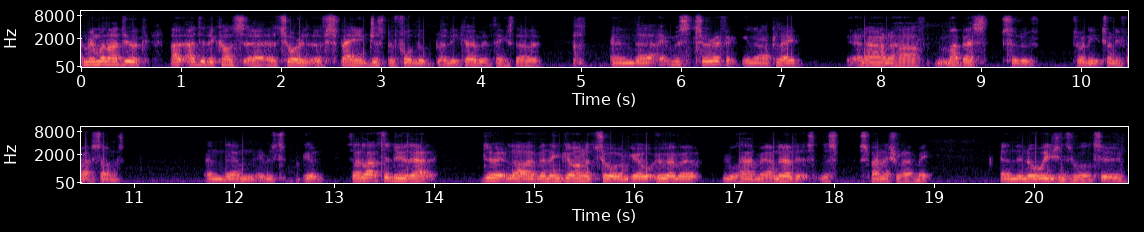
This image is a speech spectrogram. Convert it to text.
I mean, when I do, a, I, I did a, concert, a tour of Spain just before the bloody COVID thing started, and uh, it was terrific. You know, I played an hour and a half, my best sort of 20, 25 songs, and um, it was good. So I'd like to do that, do it live, and then go on a tour and go. Whoever will have me, I know that the Spanish will have me, and the Norwegians will too.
